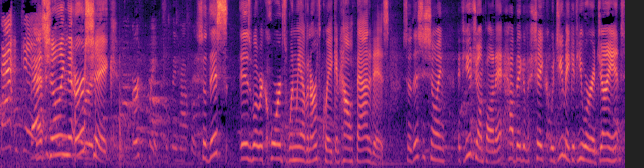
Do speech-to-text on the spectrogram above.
that do? That's showing the earth shake. Earthquakes, if they happen. So this is what records when we have an earthquake and how bad it is. So this is showing if you jump on it, how big of a shake would you make if you were a giant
